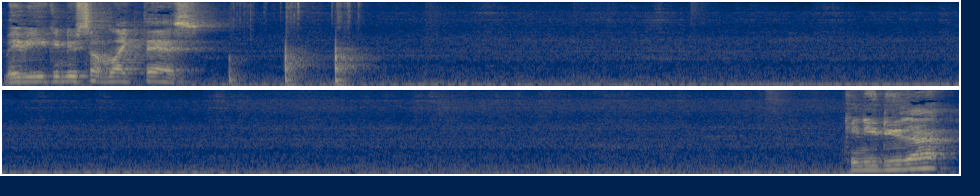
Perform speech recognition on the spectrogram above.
Maybe you can do something like this. Can you do that?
